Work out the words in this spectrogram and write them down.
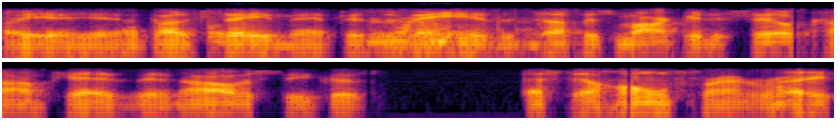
Oh yeah, yeah. I'm about to say, man, Pennsylvania is the toughest market to sell Comcast in, obviously, because that's their home front, right?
